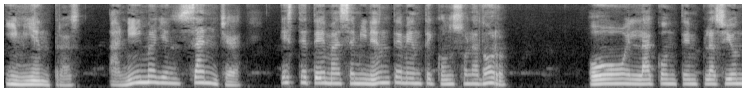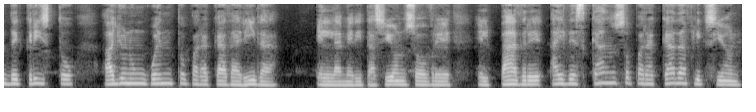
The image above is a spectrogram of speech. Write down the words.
Y mientras anima y ensancha, este tema es eminentemente consolador. Oh, en la contemplación de Cristo hay un ungüento para cada herida, en la meditación sobre el Padre hay descanso para cada aflicción,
